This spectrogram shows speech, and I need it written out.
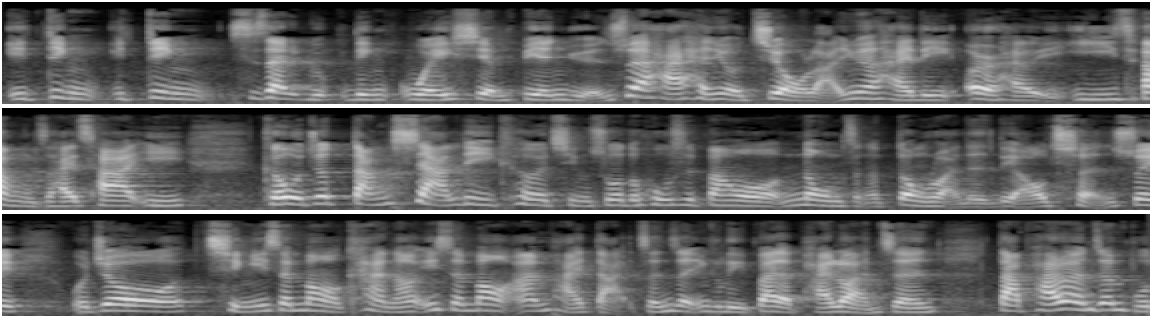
一定一定是在零危险边缘，虽然还很有救啦，因为还离二还有一这样子，还差一。可我就当下立刻请所有的护士帮我弄整个冻卵的疗程，所以我就请医生帮我看，然后医生帮我安排打整整一个礼拜的排卵针。打排卵针不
